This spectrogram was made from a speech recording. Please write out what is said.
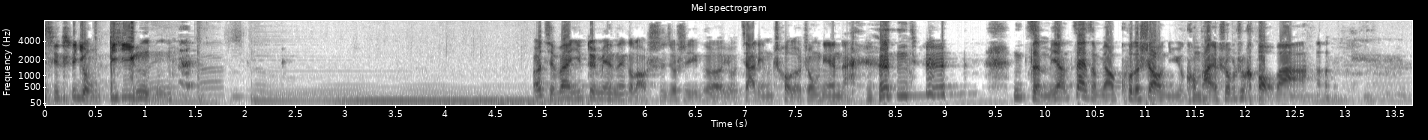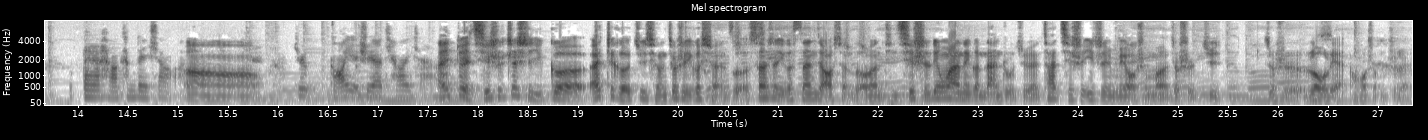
系，这是有病。而且万一对面那个老师就是一个有家庭臭的中年男人，就是你怎么样再怎么样酷的少女，恐怕也说不出口吧？当然还要看对象了，嗯嗯嗯。就搞也是要挑一下。哎，对，其实这是一个，哎，这个剧情就是一个选择，算是一个三角选择问题。其实另外那个男主角他其实一直没有什么就是剧，就是露脸或什么之类的。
